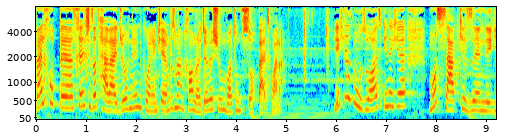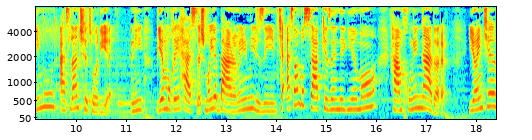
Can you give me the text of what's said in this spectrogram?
ولی خب به خیلی چیزا توجه نمی کنیم که امروز من می‌خوام راجع بهشون باتون صحبت کنم. یکی از موضوعات اینه که ما سبک زندگیمون اصلا چطوریه؟ یعنی یه موقعی هستش ما یه برنامه میریزیم که اصلا با سبک زندگی ما همخونی نداره. یا اینکه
